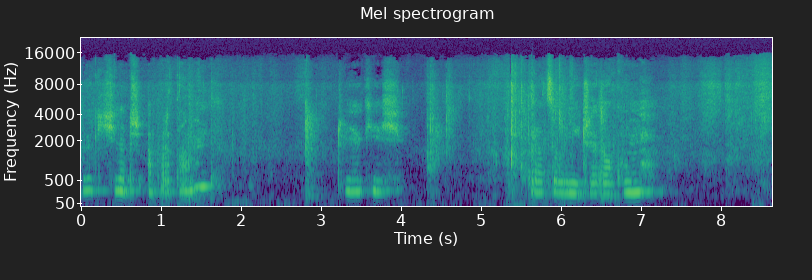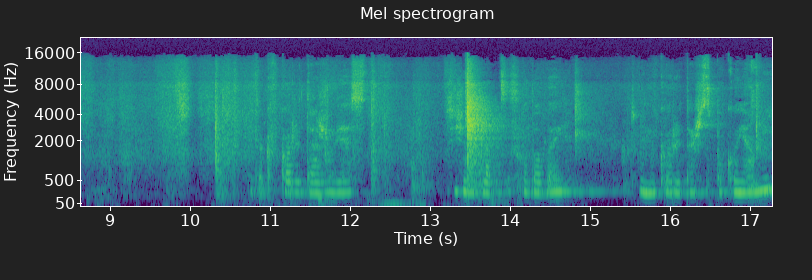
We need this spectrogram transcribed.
tu jakiś lepszy apartament? Czy jakieś pracownicze lokum? Tak w korytarzu jest. W na klatce schodowej. Tu mamy korytarz z pokojami.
